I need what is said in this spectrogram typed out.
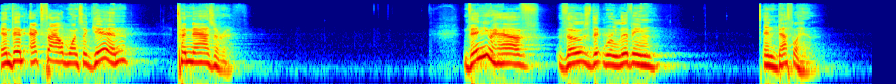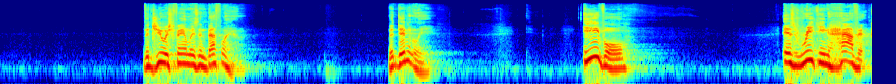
And then exiled once again to Nazareth. Then you have those that were living in Bethlehem, the Jewish families in Bethlehem that didn't leave. Evil is wreaking havoc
